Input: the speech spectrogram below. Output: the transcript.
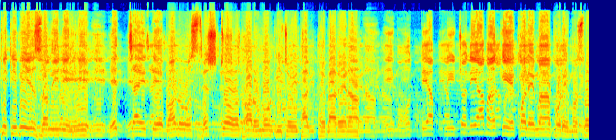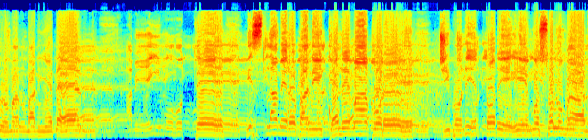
পৃথিবীর জমিনে এর চাইতে বড় শ্রেষ্ঠ ধর্ম কিছুই থাকতে পারে না। এই মুহূর্তে আপনি যদি আমাকে কলেমা পড়ে মুসলমান বানিয়ে দেন আমি এই মুহূর্তে ইসলামের বাণী কলেমা পড়ে জীবনে তরে মুসলমান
